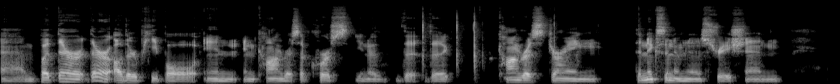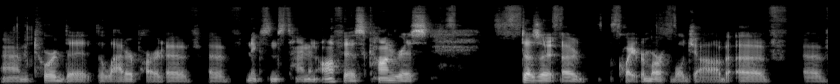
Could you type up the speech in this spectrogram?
Um, but there, there are other people in, in Congress. Of course, you know the the Congress during the Nixon administration um, toward the, the latter part of, of Nixon's time in office, Congress does a, a quite remarkable job of, of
